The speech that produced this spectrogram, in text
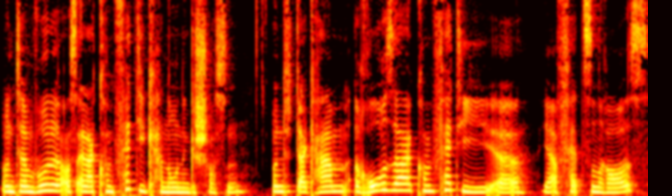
und dann wurde aus einer Konfettikanone geschossen. Und da kam rosa Konfetti, äh, ja, Fetzen raus.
